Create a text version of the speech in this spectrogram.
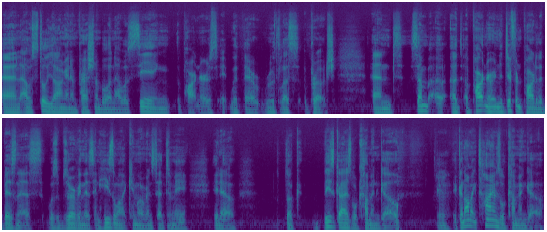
And I was still young and impressionable, and I was seeing the partners with their ruthless approach. And some a, a partner in a different part of the business was observing this, and he's the one that came over and said to me, you know, look, these guys will come and go. Economic times will come and go,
